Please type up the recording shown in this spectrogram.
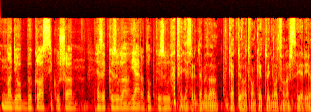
nagyobb klasszikus a, ezek közül a járatok közül? Hát figyelj, szerintem ez a 262-80-as széria.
